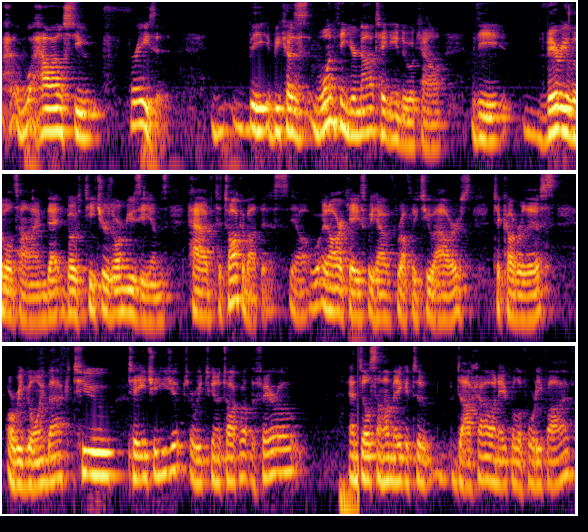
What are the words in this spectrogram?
How, how, else do you phrase it? Be, because one thing you're not taking into account the very little time that both teachers or museums have to talk about this. You know, in our case, we have roughly two hours to cover this. Are we going back to, to ancient Egypt? Are we going to talk about the Pharaoh and still somehow make it to Dachau in April of 45?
